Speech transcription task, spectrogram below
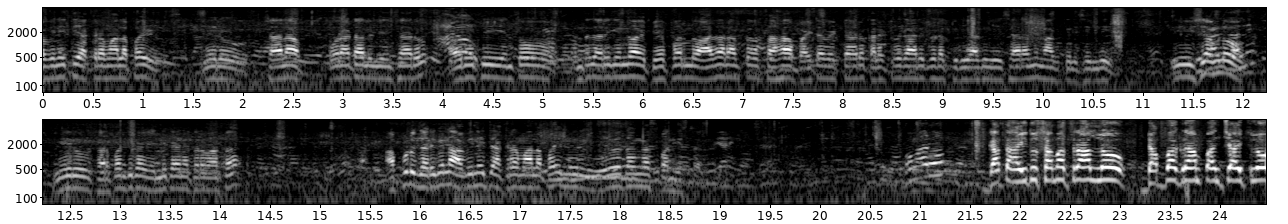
అవినీతి అక్రమాలపై మీరు చాలా పోరాటాలు చేశారు. అవినీతి ఎంతో ఎంత జరిగిందో ఈ పేపర్లు ఆధారాలతో సహా బయట పెట్టారు. కలెక్టర్ గారికి కూడా ఫిర్యాదు చేశారని మాకు తెలిసింది. ఈ విషయంలో మీరు సర్పంచ్గా ఎన్నికైన తర్వాత అప్పుడు జరిగిన అవినీతి అక్రమాలపై మీరు ఏ విధంగా స్పందిస్తారు? గత ఐదు సంవత్సరాల్లో డబ్బా గ్రామ పంచాయతీలో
